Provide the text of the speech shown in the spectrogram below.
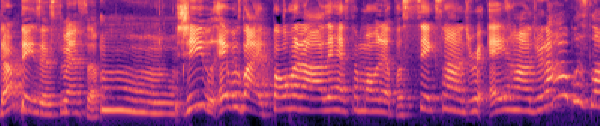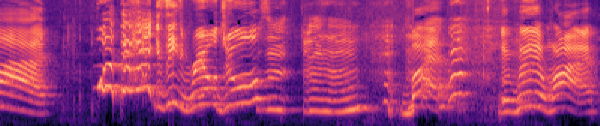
them things expensive. Mm. She it was like four hundred dollars. They had some over there for 600 800 I was like, what the heck is these real jewels? Mm -hmm. but the reason why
